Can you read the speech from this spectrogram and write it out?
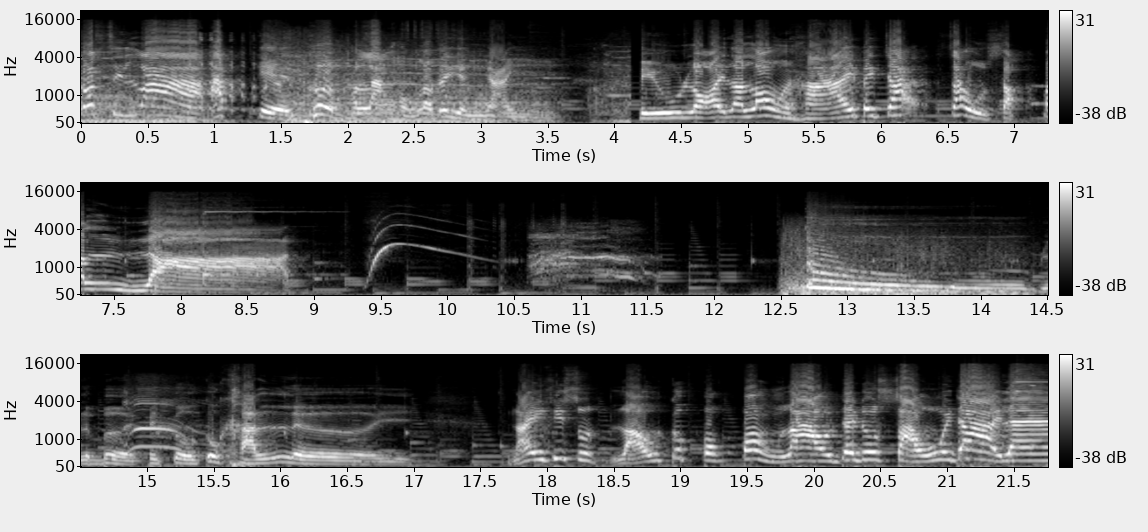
ก็อดซิลล่า อัปเกรดเพิ่มพลังของเราได้ยังไง ปิวลอยละล่องหายไปจ้ะเจ้าสับประหลาด ตูระเบิดเป็นโกโก้คันเลย ในที่สุดเราก็ปกป้องล่าไดโนเสาร์ไว้ได้แล้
